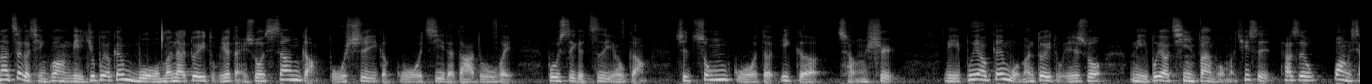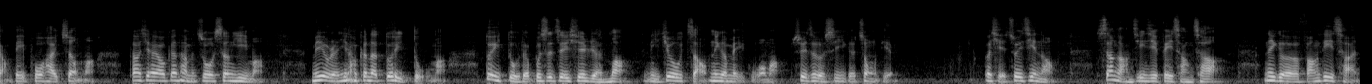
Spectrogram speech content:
那这个情况，你就不要跟我们来对赌，就等于说香港不是一个国际的大都会，不是一个自由港，是中国的一个城市。你不要跟我们对赌，也就是说，你不要侵犯我们。其实他是妄想被迫害症嘛，大家要跟他们做生意嘛，没有人要跟他对赌嘛，对赌的不是这些人嘛，你就找那个美国嘛。所以这个是一个重点。而且最近哦，香港经济非常差，那个房地产。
